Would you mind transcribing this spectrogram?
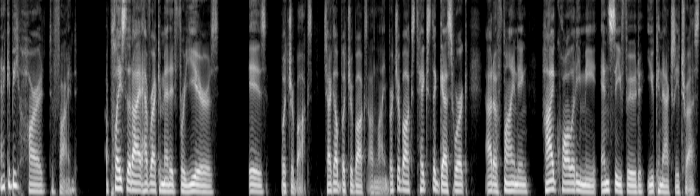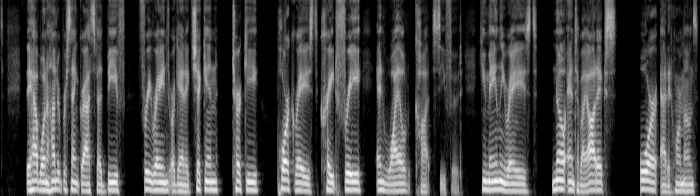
And it can be hard to find. A place that I have recommended for years is ButcherBox. Check out ButcherBox online. ButcherBox takes the guesswork out of finding high quality meat and seafood you can actually trust. They have 100% grass fed beef free range organic chicken, turkey, pork raised crate free, and wild caught seafood. Humanely raised, no antibiotics or added hormones.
